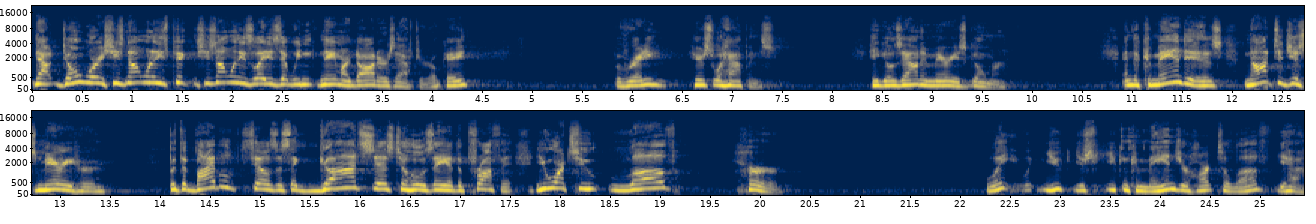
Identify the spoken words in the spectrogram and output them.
Now, don't worry, she's not one of these she's not one of these ladies that we name our daughters after, okay? But ready? Here's what happens. He goes out and marries Gomer. And the command is not to just marry her, but the Bible tells us that God says to Hosea the prophet, You are to love her. What? You, you can command your heart to love? Yeah.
